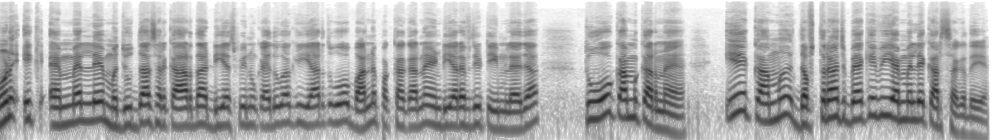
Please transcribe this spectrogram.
ਹੁਣ ਇੱਕ ਐਮਐਲਏ ਮੌਜੂਦਾ ਸਰਕਾਰ ਦਾ ਡੀਐਸਪੀ ਨੂੰ ਕਹਿ ਦੂਗਾ ਕਿ ਯਾਰ ਤੂੰ ਉਹ ਬੰਨ ਪੱਕਾ ਕਰਨਾ ਐਨਡੀਆਰਐਫ ਦੀ ਟੀਮ ਲੈ ਜਾ। ਤੂੰ ਉਹ ਕੰਮ ਕਰਨਾ ਹੈ। ਇਹ ਕੰਮ ਦਫ਼ਤਰਾਂ 'ਚ ਬਹਿ ਕੇ ਵੀ ਐਮਐਲਏ ਕਰ ਸਕਦੇ ਆ।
